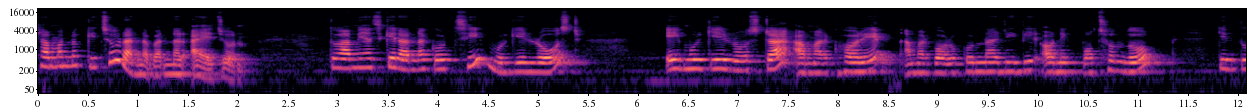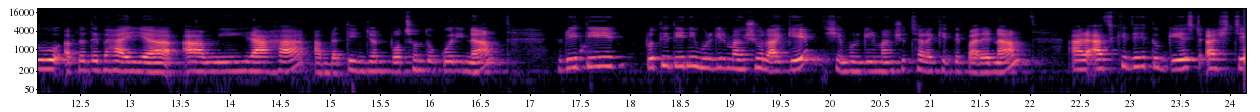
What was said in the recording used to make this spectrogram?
সামান্য কিছু রান্নাবান্নার আয়োজন। তো আমি আজকে রান্না করছি মুরগির রোস্ট। এই মুরগির রোস্টটা আমার ঘরে আমার বড় কন্যা রিদির অনেক পছন্দ। কিন্তু আপনাদের ভাইয়া, আমি, রাহা আমরা তিনজন পছন্দ করি না। রীতির প্রতিদিনই মুরগির মাংস লাগে, সে মুরগির মাংস ছাড়া খেতে পারে না। আর আজকে যেহেতু গেস্ট আসছে,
